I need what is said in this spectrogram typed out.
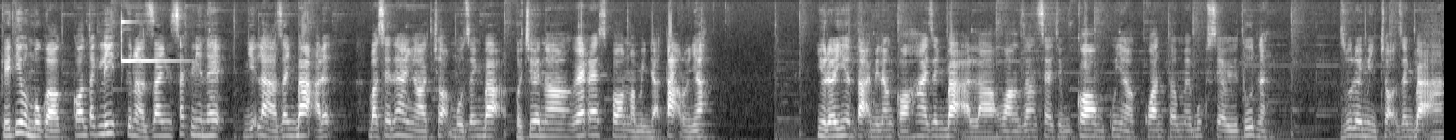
Kế tiếp ở mục uh, contact list tức là danh sách liên hệ, nghĩa là danh bạ đấy. Bạn sẽ tiến hành uh, ờ, chọn một danh bạ ở trên uh, get response mà mình đã tạo rồi nhá. Như đây hiện tại mình đang có hai danh bạ là hoàng giang xe.com cũng như là quan tâm ebook sale youtube này. Giúp đây mình chọn danh bạ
